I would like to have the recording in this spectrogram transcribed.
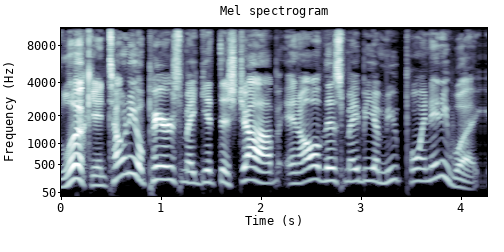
Look, Antonio Pierce may get this job, and all this may be a mute point anyway.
